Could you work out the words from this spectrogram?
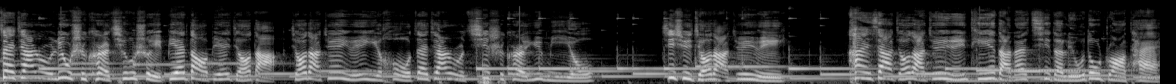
再加入六十克清水，边倒边搅打，搅打均匀以后，再加入七十克玉米油，继续搅打均匀。看一下搅打均匀提起打蛋器的流动状态。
